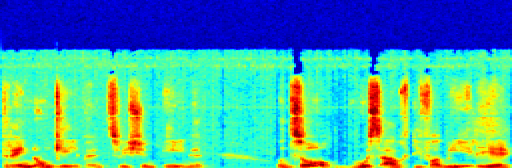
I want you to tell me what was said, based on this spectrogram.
Trennung geben zwischen ihnen. Und so muss auch die Familie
